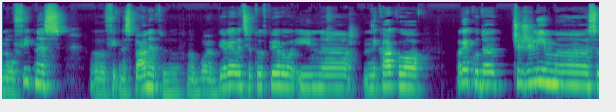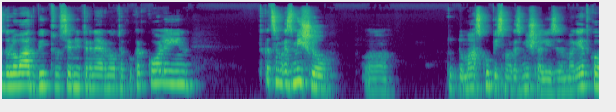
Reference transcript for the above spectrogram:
nov fitness, uh, fitness planet, no bojem Pirjevec je to odpiral in uh, nekako rekel, da če želim uh, sodelovati, biti osebni trener, no tako karkoli. In takrat sem razmišljal tudi doma skupaj smo razmišljali z Maretko,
